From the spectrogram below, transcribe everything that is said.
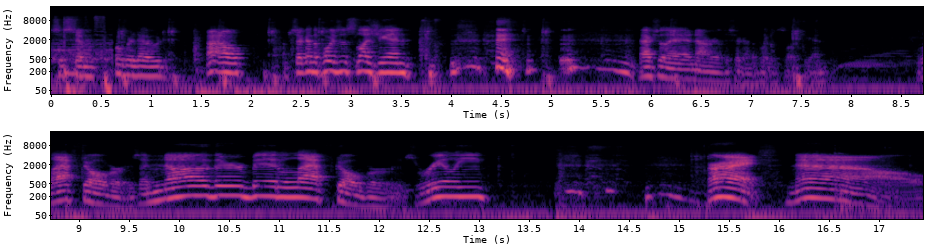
System overload. Uh-oh. I'm stuck in the poison sludge again. Actually, I'm not really stuck the poison sludge again. Leftovers. Another bit of leftovers. Really? Alright, now.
